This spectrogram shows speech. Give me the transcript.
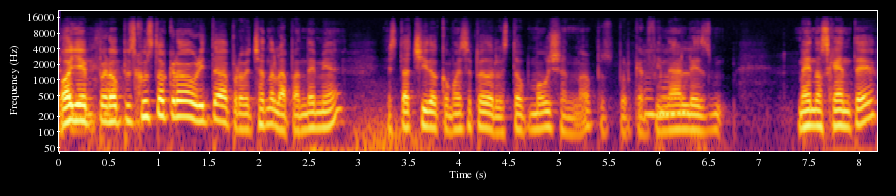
Oye, pero pues justo creo ahorita aprovechando la pandemia, está chido como ese pedo del stop motion, ¿no? Pues porque al final es menos gente,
